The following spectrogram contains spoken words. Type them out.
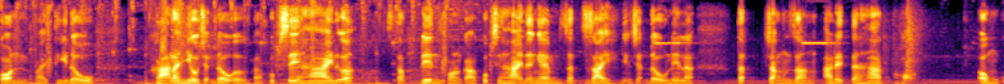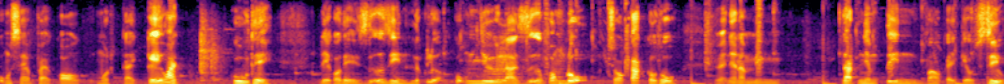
còn phải thi đấu khá là nhiều trận đấu ở cả cúp C2 nữa. Sắp đến còn cả cúp C2 nữa anh em, rất dày những trận đấu nên là tất chắn rằng Alex Ten Hag họ, ông cũng sẽ phải có một cái kế hoạch cụ thể để có thể giữ gìn lực lượng cũng như là giữ phong độ cho các cầu thủ. Vậy nên là mình đặt niềm tin vào cái kèo xỉu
